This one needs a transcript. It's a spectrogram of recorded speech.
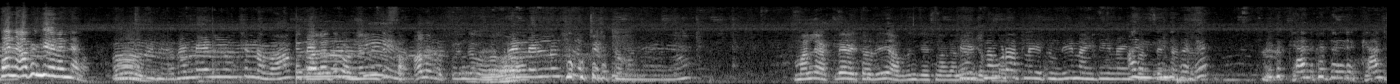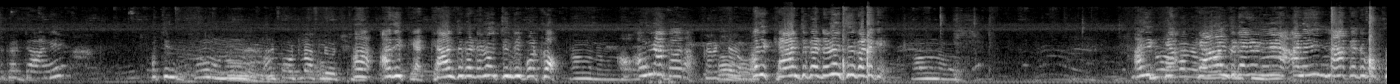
దాన్ని అభివృద్ధి చేయాలని నేను రెండేళ్ళ నుంచి ఉన్నావా? రెండేళ్ళ నుంచి చెప్తామని మళ్ళీ అట్లే అవుతుంది అర్థం చేసినా కానీ అట్లా అవుతుంది నైన్టీ నైన్ పర్సెంట్ ఎందుకంటే ఇది క్యాన్స్ గడ్డ అంటే క్యాన్స్ గడ్డ అని వచ్చింది. అది క్యా- క్యాన్స్ గడ్డనే వచ్చింది అవునవును. అవునా కాదా? కరెక్టే. అది క్యాన్స్ గడ్డనే వచ్చింది గడ్డకి అది క్యా- క్యాన్స్ గడ్డ అనేది నాకైతే గొప్ప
